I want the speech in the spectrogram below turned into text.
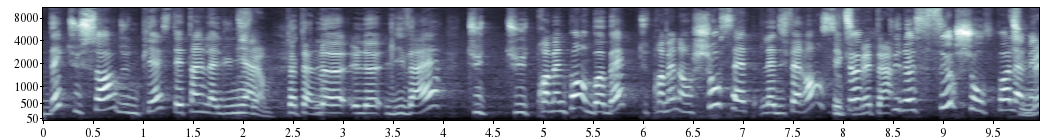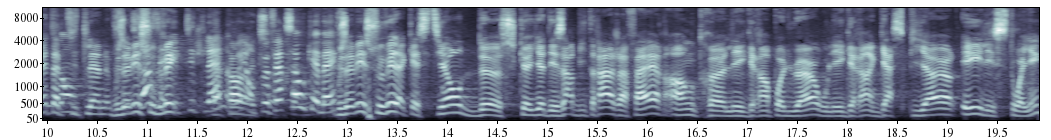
dès que tu sors d'une pièce, t'éteins la lumière. fermes. Totalement. Le- le- L'hiver, tu, tu te promènes pas en bobette, tu te promènes en chaussettes. La différence, c'est tu que ta- tu ne surchauffes pas la Tu maison. mets ta petite laine. Vous avez ça, soulevé- petites laines. Oui, on peut ça. faire ça au Québec. Vous avez soulevé la question de ce qu'il y a des arbitrages à faire entre les grands pollueurs ou les grands gaspilleurs et les citoyens.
